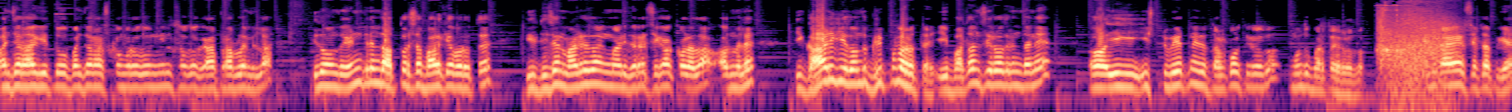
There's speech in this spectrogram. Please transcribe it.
ಪಂಚರ್ ಆಗಿತ್ತು ಪಂಚರ್ ಹಾಕ್ಸ್ಕೊಂಬರೋದು, ನಿಲ್ಸೋದು ಪ್ರಾಬ್ಲಮ್ ಇಲ್ಲ. ಇದು ಒಂದು ಎಂಟರಿಂದ ಹತ್ತು ವರ್ಷ ಬಾಳಿಕೆ ಬರುತ್ತೆ. ಈ ಡಿಸೈನ್ ಮಾಡಿರೋದಂಗೆ ಮಾಡಿದ್ದಾರೆ ಸಿಗಾಕೊಳ್ಳಲ್ಲ. ಆದಮೇಲೆ ಈ ಗಾಡಿಗೆ ಇದೊಂದು ಗ್ರಿಪ್ ಬರುತ್ತೆ. ಈ ಬಟನ್ಸ್ ಇರೋದ್ರಿಂದನೇ ಈ ಇಷ್ಟು ವೇಟ್ನ ಇದು ತಡ್ಕೊಳ್ತಿರೋದು ಮುಂದಕ್ಕೆ ಬರ್ತಾ ಇರೋದು. ಎಂಟೈರ್ ಸೆಟಪ್ಗೆ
